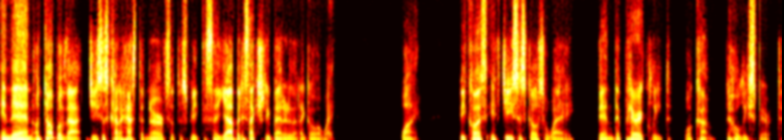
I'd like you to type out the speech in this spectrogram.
And then on top of that, Jesus kind of has the nerve, so to speak, to say, yeah, but it's actually better that I go away. Why? Because if Jesus goes away, then the paraclete will come, the Holy Spirit.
